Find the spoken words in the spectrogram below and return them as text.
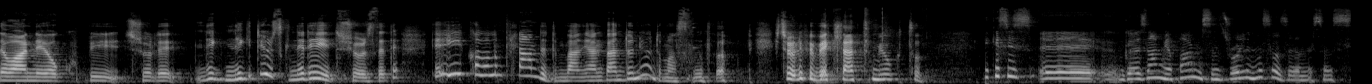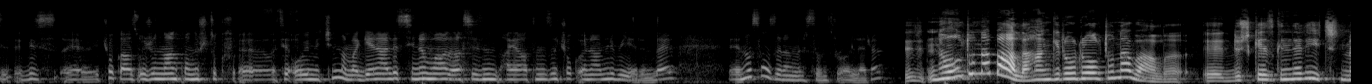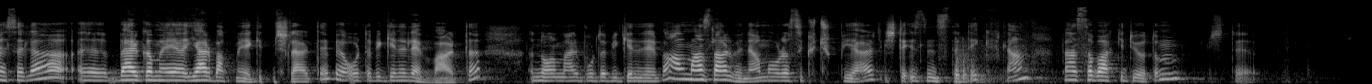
Ne var ne yok. Bir şöyle ne, ne gidiyoruz ki nereye yetişiyoruz dedi. E iyi kalalım falan dedim ben. Yani ben dönüyordum aslında. Hiç öyle bir beklentim yoktu. Peki siz e, gözlem yapar mısınız? Role nasıl hazırlanırsınız? Biz e, çok az ucundan konuştuk e, oyun için ama genelde sinema da sizin hayatınızın çok önemli bir yerinde. E, nasıl hazırlanırsınız rollere? E, Ne olduğuna bağlı, hangi rol olduğuna bağlı. E, düş gezginleri için mesela e, Bergama'ya yer bakmaya gitmişlerdi ve orada bir genel ev vardı. Normal burada bir genel evi almazlar beni ama orası küçük bir yer. İşte izin istedik falan. Ben sabah gidiyordum işte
